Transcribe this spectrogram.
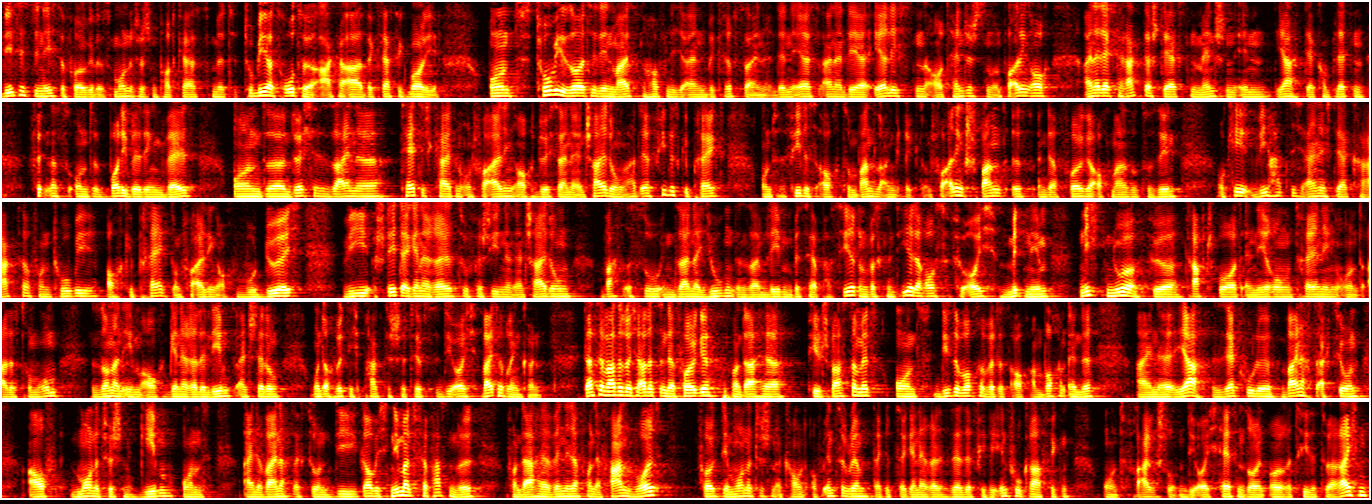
Dies ist die nächste Folge des monetischen Podcasts mit Tobias Rote, aka The Classic Body. Und Tobi sollte den meisten hoffentlich ein Begriff sein, denn er ist einer der ehrlichsten, authentischsten und vor allen Dingen auch einer der charakterstärksten Menschen in ja, der kompletten Fitness- und Bodybuilding-Welt. Und äh, durch seine Tätigkeiten und vor allen Dingen auch durch seine Entscheidungen hat er vieles geprägt und vieles auch zum Wandel angeregt. Und vor allen Dingen spannend ist in der Folge auch mal so zu sehen, okay, wie hat sich eigentlich der Charakter von Tobi auch geprägt und vor allen Dingen auch wodurch? Wie steht er generell zu verschiedenen Entscheidungen? Was ist so in seiner Jugend, in seinem Leben bisher passiert und was könnt ihr daraus für euch mitnehmen? Nicht nur für Kraftsport, Ernährung, Training und alles drumherum, sondern eben auch generelle Lebenseinstellung und auch wirklich praktische Tipps, die euch weiterbringen können. Das erwartet euch alles in der Folge, von daher viel Spaß damit und diese Woche wird es auch am Wochenende eine ja, sehr coole Weihnachtsaktion auf Monetischen geben und eine Weihnachtsaktion, die, glaube ich, niemand verpassen will. Von daher, wenn ihr davon erfahren wollt, folgt dem monetischen Account auf Instagram. Da gibt es ja generell sehr, sehr viele Infografiken und Fragestunden, die euch helfen sollen, eure Ziele zu erreichen.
